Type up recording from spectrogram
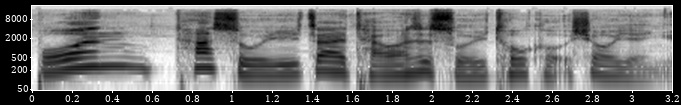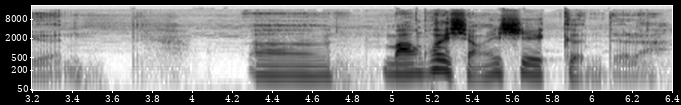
伯恩他属于在台湾是属于脱口秀演员，嗯、蛮会想一些梗的啦。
